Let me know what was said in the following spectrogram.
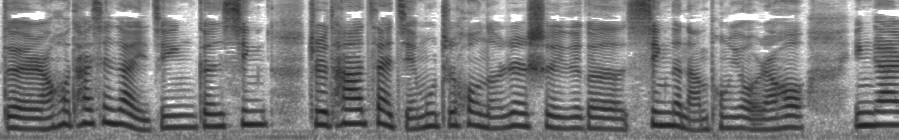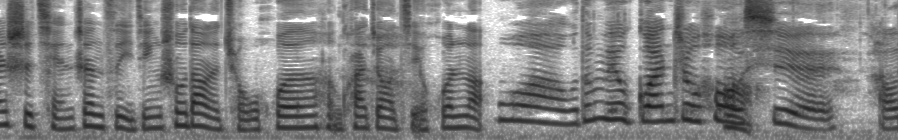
对。然后她现在已经跟新，就是她在节目之后呢，认识了一个新的男朋友，然后应该是前阵子已经收到了求婚，很快就要结婚了。哇，我都没有关注后续，好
